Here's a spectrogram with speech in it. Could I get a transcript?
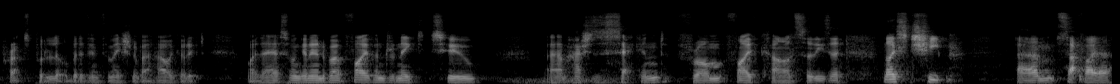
perhaps put a little bit of information about how I got it right there. So I'm going to end about 582 um, hashes a second from five cards. So these are nice cheap um, Sapphire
